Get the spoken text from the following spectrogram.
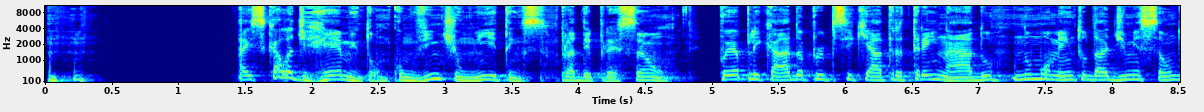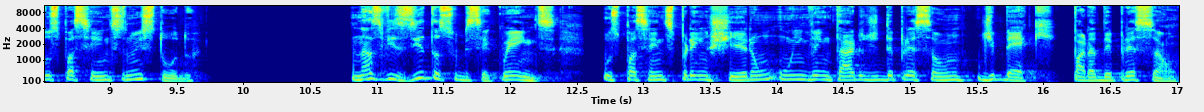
A escala de Hamilton, com 21 itens para depressão, foi aplicada por psiquiatra treinado no momento da admissão dos pacientes no estudo. Nas visitas subsequentes, os pacientes preencheram um inventário de depressão de Beck para depressão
